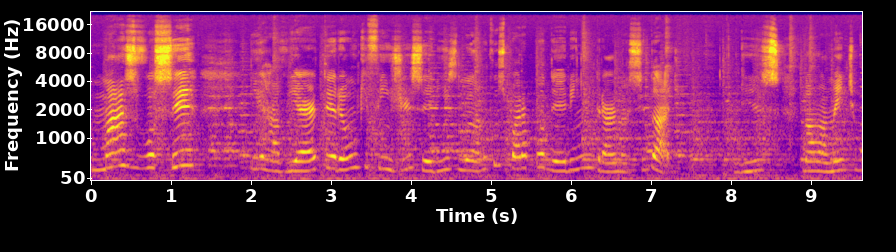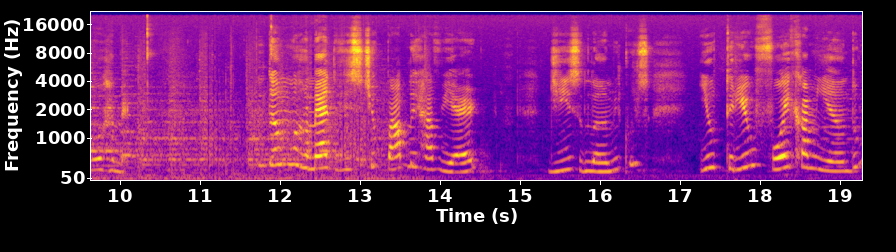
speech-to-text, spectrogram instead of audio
Mas você e Javier terão que fingir serem islâmicos para poderem entrar na cidade, diz novamente Mohamed. Então Mohamed vestiu Pablo e Javier de islâmicos e o trio foi caminhando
